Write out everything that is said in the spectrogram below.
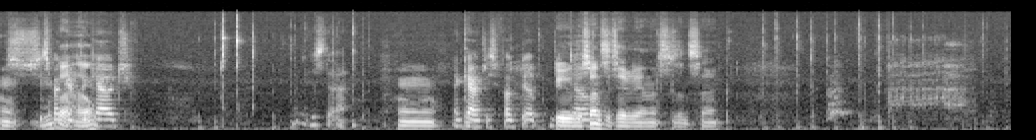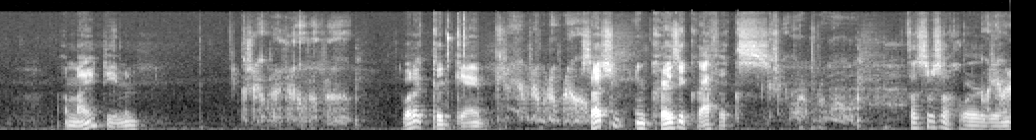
Oh, She's what fucking the up hell? the couch. What is that? Oh, The couch is fucked up. Dude, can the tell. sensitivity on this is insane. Am I a demon? What a good game. Such in crazy graphics. This was a horror game.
